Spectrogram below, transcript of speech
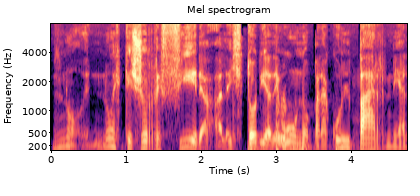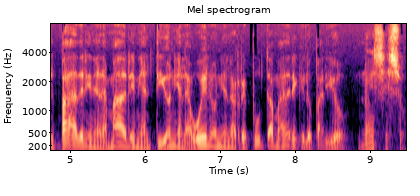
No, no es que yo refiera a la historia de uno para culpar ni al padre, ni a la madre, ni al tío, ni al abuelo, ni a la reputa madre que lo parió. No es eso.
